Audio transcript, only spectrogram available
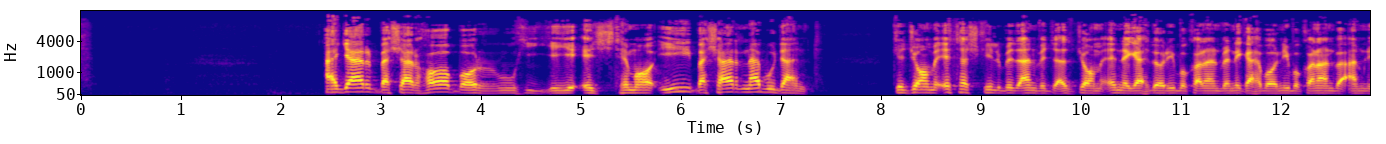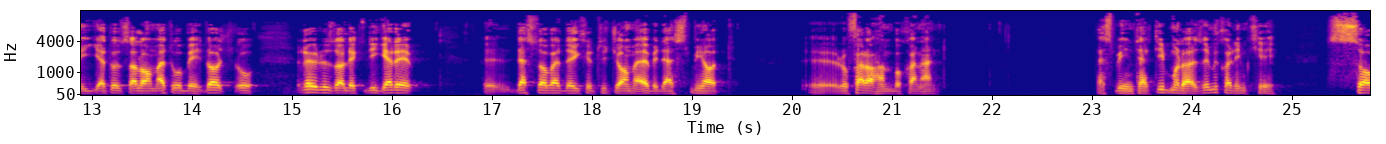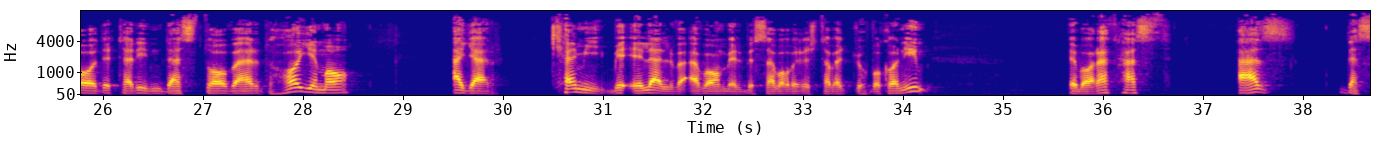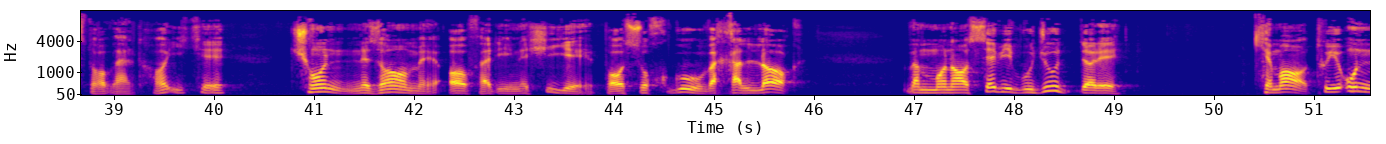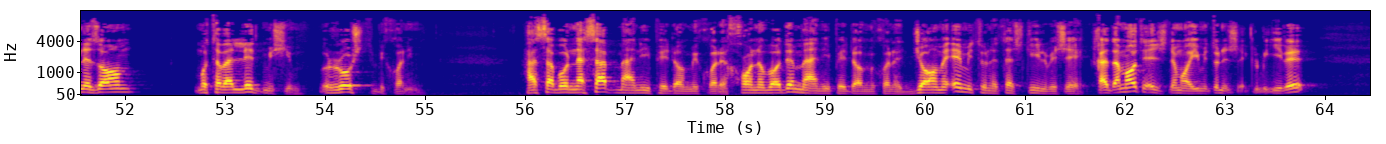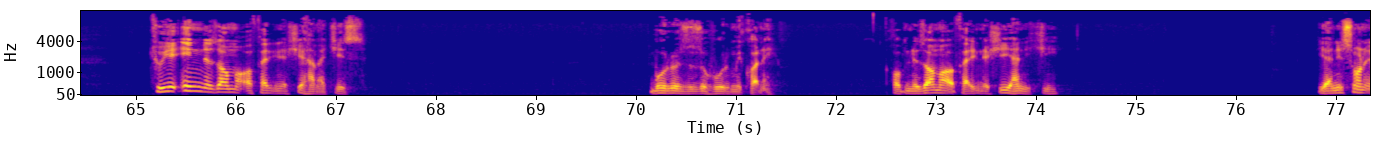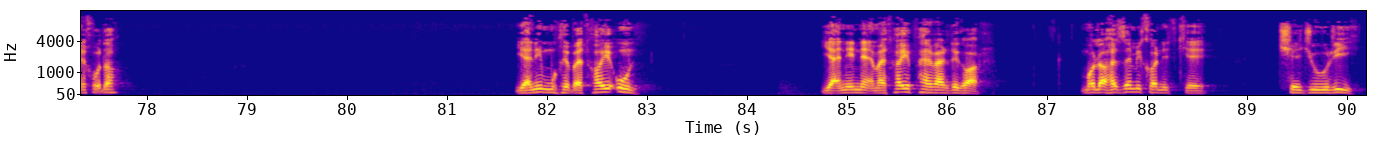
اگر بشرها با روحیه اجتماعی بشر نبودند که جامعه تشکیل بدن و از جامعه نگهداری بکنن و نگهبانی بکنن و امنیت و سلامت و بهداشت و غیر ذالک دیگر دستاوردهایی که تو جامعه به دست میاد رو فراهم بکنند. پس به این ترتیب ملاحظه می‌کنیم که ساده ترین دستاوردهای ما اگر کمی به علل و عوامل به سوابقش توجه بکنیم عبارت هست از دستاوردهایی که چون نظام آفرینشی پاسخگو و خلاق و مناسبی وجود داره که ما توی اون نظام متولد میشیم رشد می‌کنیم. حسب و نسب معنی پیدا می‌کنه خانواده معنی پیدا می‌کنه. جامعه می‌تونه تشکیل بشه خدمات اجتماعی می‌تونه شکل بگیره. توی این نظام آفرینشی همه چیز بروز ظهور می‌کنه. خب نظام آفرینشی یعنی چی؟ یعنی صنع خدا. یعنی محبت های اون. یعنی نعمت های پروردگار. ملاحظه می‌کنید که چجوری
